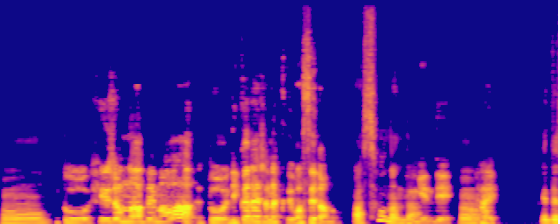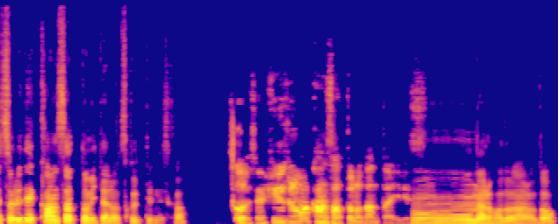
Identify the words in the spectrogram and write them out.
うーん。えっと、フュージョンのアベマは、えっと、理科大じゃなくて早稲田のあ、そうなんだ。人間で、うんはい。えで、それでカンサットみたいなのを作ってるんですか？そうですね。フュージョンはカンサットの団体です。うーん、なるほど、なるほど。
